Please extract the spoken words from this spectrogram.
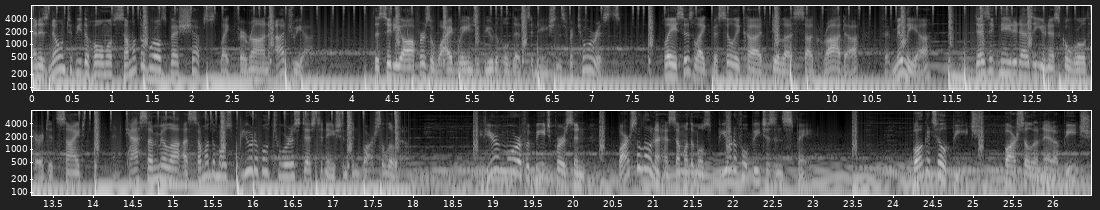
and is known to be the home of some of the world's best chefs like Ferran Adrià. The city offers a wide range of beautiful destinations for tourists. Places like Basilica de la Sagrada Familia, designated as a UNESCO World Heritage Site, and Casa Milà are some of the most beautiful tourist destinations in Barcelona. If you're more of a beach person, Barcelona has some of the most beautiful beaches in Spain. Bogatel Beach, Barceloneta Beach,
